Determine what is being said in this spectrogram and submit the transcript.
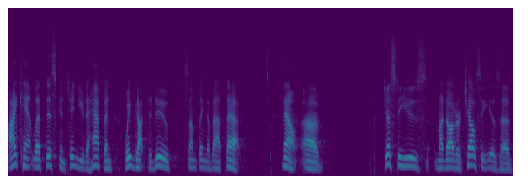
I can't let this continue to happen. We've got to do something about that. Now, uh, just to use my daughter Chelsea as an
